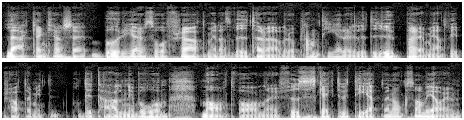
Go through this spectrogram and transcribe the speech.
läkaren kanske börjar så fröet medan vi tar över och planterar det lite djupare med att vi pratar på detaljnivå om matvanor, fysisk aktivitet, men också om vi har en,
